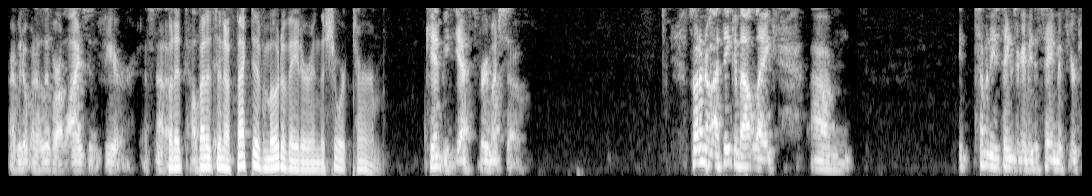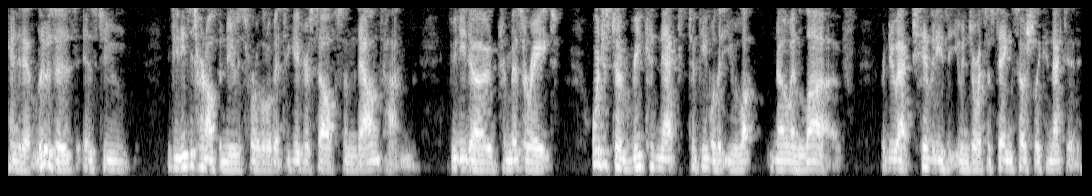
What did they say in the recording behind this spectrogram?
Right? We don't want to live our lives in fear. That's not. But it's but it's thing. an effective motivator in the short term. Can be yes, very much so. So I don't know. I think about like um, it, some of these things are going to be the same if your candidate loses. Is to if you need to turn off the news for a little bit to give yourself some downtime if you need to commiserate or just to reconnect to people that you lo- know and love or do activities that you enjoy. So staying socially connected,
